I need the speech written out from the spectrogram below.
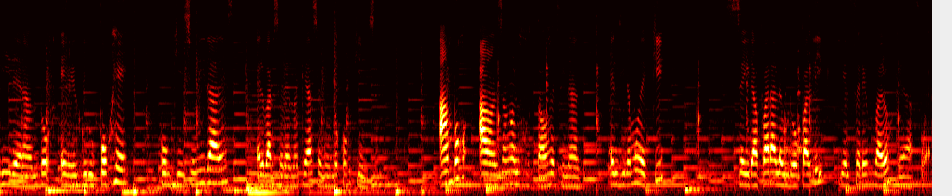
liderando el grupo G con 15 unidades, el Barcelona queda segundo con 15. Ambos avanzan a los octavos de final. El Dinamo de Kiev se irá para la Europa League y el Ferencváros queda fuera.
